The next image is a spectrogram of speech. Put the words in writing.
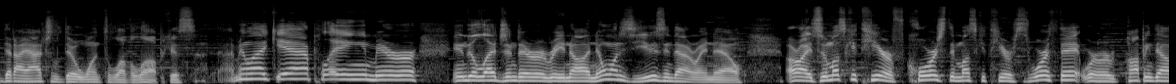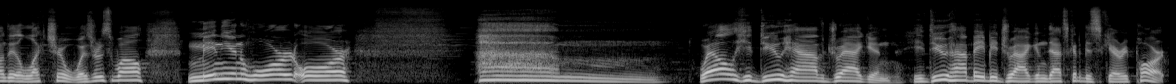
that I actually don't want to level up because, I mean, like, yeah, playing Mirror in the Legendary Arena, no one is using that right now. All right, so Musketeer, of course, the Musketeer is worth it. We're popping down the Electro Wizard as well. Minion Horde or... Um, well, he do have Dragon. He do have Baby Dragon. That's to be scary part.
